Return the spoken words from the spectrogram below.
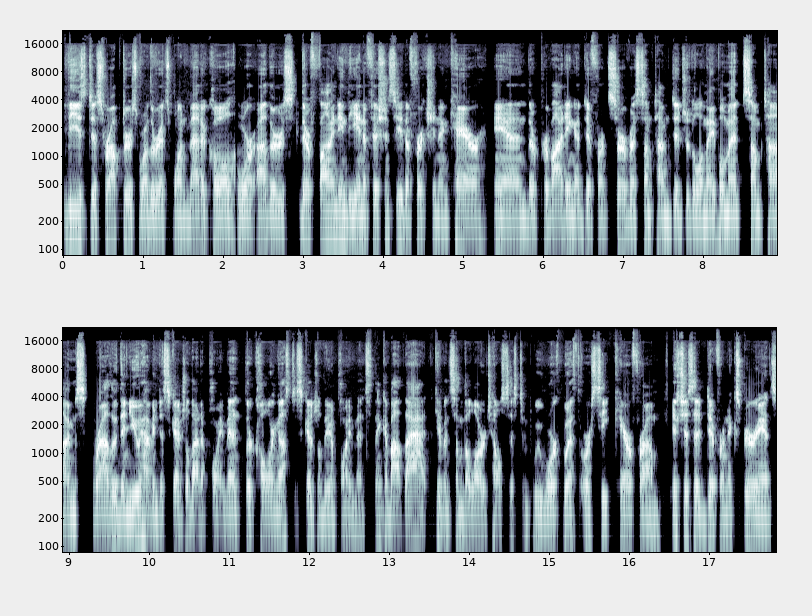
These disruptors, whether it's One Medical or others, they're finding the inefficiency, the friction in care, and they're providing a different service, sometimes digital enablement, sometimes rather than you having to schedule that appointment, they're calling us to schedule the appointments. Think about that, given some of the large health systems we work with or seek care from. It's just a different experience.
